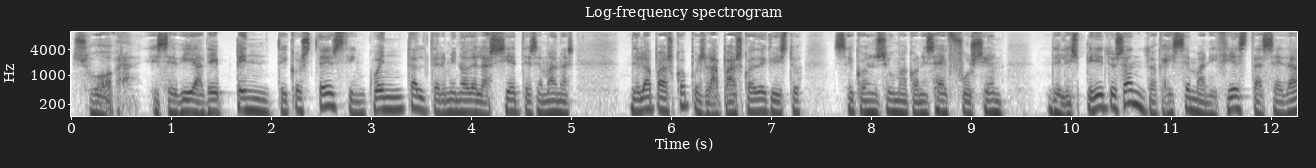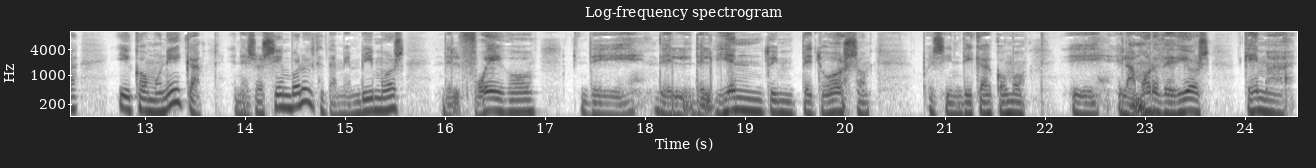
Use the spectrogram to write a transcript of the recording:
su obra. Ese día de Pentecostés, 50, al término de las siete semanas de la Pascua, pues la Pascua de Cristo se consuma con esa efusión del Espíritu Santo, que ahí se manifiesta, se da y comunica en esos símbolos que también vimos del fuego, de, del, viento impetuoso, pues indica cómo eh, el amor de Dios quema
